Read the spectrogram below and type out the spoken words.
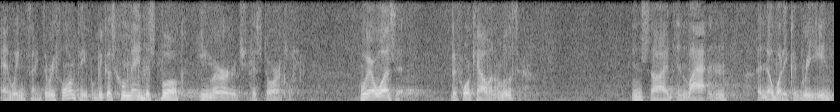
And we can thank the Reformed people because who made this book emerge historically? Where was it before Calvin and Luther? Inside in Latin that nobody could read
